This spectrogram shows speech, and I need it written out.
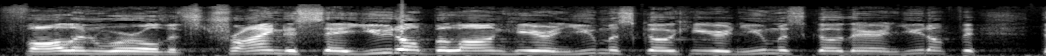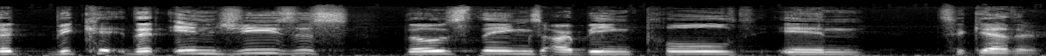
fallen world that's trying to say you don't belong here and you must go here and you must go there and you don't fit. That, beca- that in Jesus, those things are being pulled in together.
